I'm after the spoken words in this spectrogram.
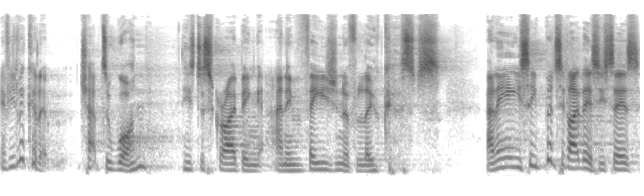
if you look at it, chapter 1, he's describing an invasion of locusts. And he, he puts it like this He says,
